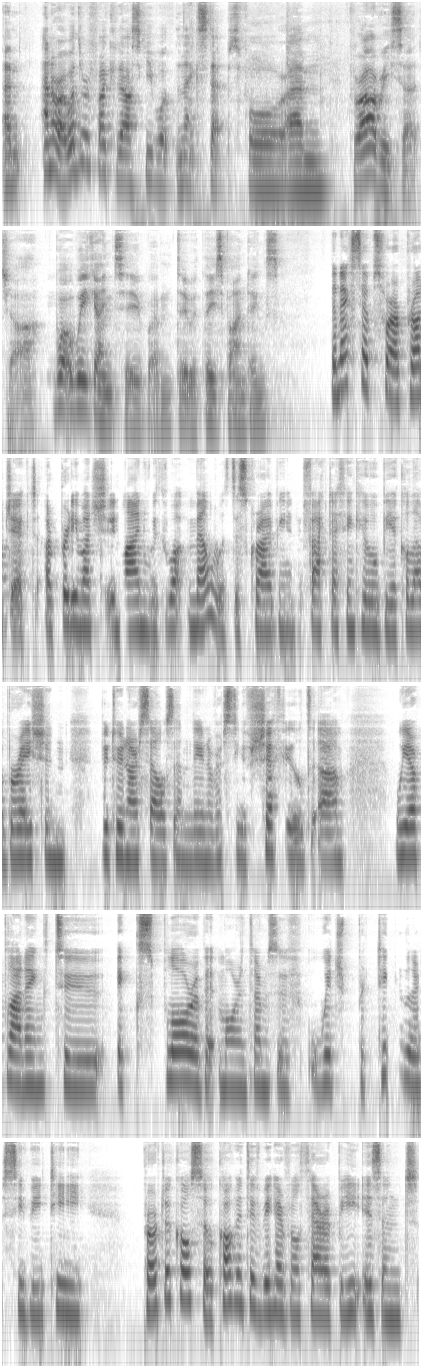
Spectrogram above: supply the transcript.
Um, Anna, I wonder if I could ask you what the next steps for um, for our research are. What are we going to um, do with these findings? The next steps for our project are pretty much in line with what Mel was describing. And in fact, I think it will be a collaboration between ourselves and the University of Sheffield. Um, we are planning to explore a bit more in terms of which particular CBT protocol, so cognitive behavioral therapy, isn't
